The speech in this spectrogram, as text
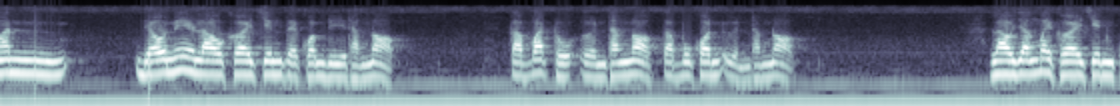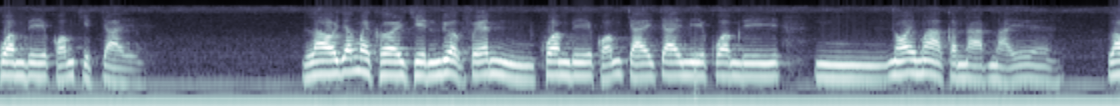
มันเดี๋ยวนี้เราเคยชินแต่ความดีทางนอก กับวัตถุอื่นทางนอก กับบุคคลอื่นทางนอก เรายังไม่เคยชินความดีของจิตใจ เรายังไม่เคยชินเลือกเฟ้นความดีของใจใจมีความดี น้อยมากขนาดไหน เรา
